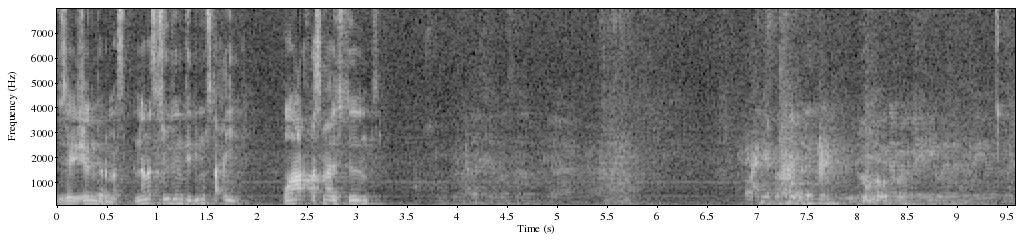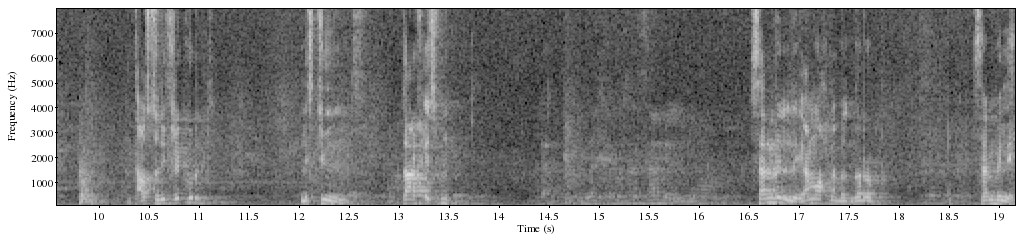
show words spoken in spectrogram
زي جندر مثلا. إنما student دي مستحيل. هو أنا أعرف أسماء ال student أنت عاوز تضيف record ل student تعرف اسمه لا ممكن ادخل مثلا sample sample يا عم إحنا بنجرب. sample إيه؟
